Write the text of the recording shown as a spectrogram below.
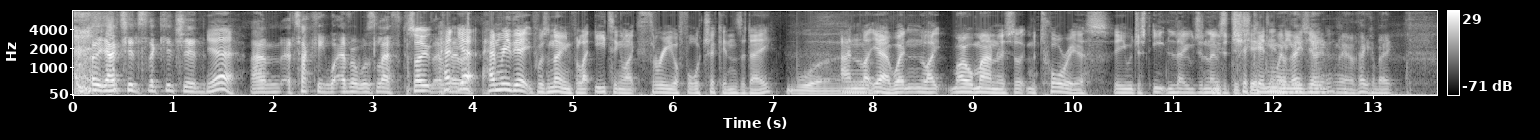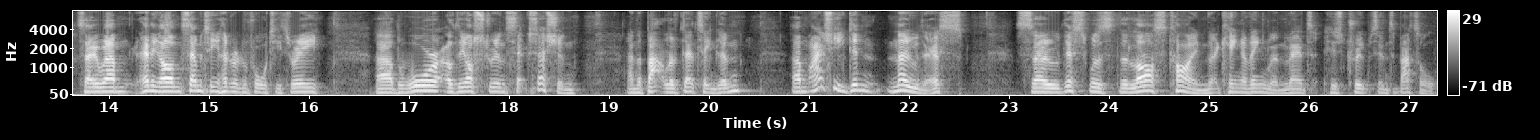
going out into the kitchen Yeah. and attacking whatever was left. So there- Hen- there. yeah, Henry VIII was known for like eating like three or four chickens a day, Whoa. and like yeah, when like my old man was like notorious, he would just eat loads and loads Mr. of chicken, Chicken. when he was thank you. younger. Yeah, thank you, mate. So, um, heading on, 1743, uh, the War of the Austrian Succession and the Battle of Dettingen. Um, I actually didn't know this. So, this was the last time that King of England led his troops into battle.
